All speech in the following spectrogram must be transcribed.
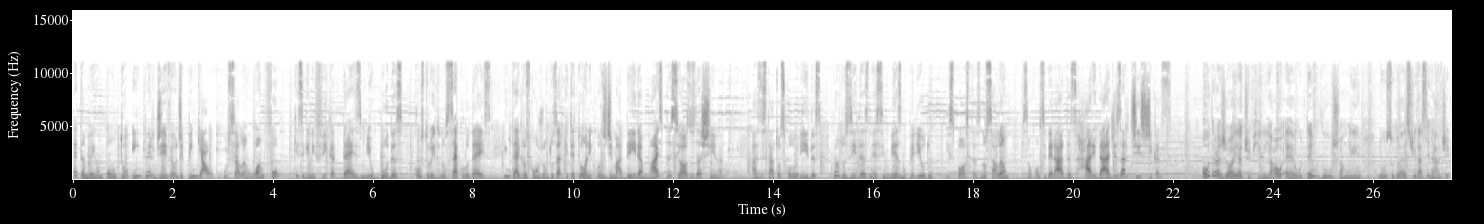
é também um ponto imperdível de Pingyao. O salão Wangfu, que significa 10 mil Budas, construído no século X, integra os conjuntos arquitetônicos de madeira mais preciosos da China. As estátuas coloridas, produzidas nesse mesmo período, expostas no salão, são consideradas raridades artísticas. Outra joia de Pingyao é o Templo Shanglin, no sudoeste da cidade.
